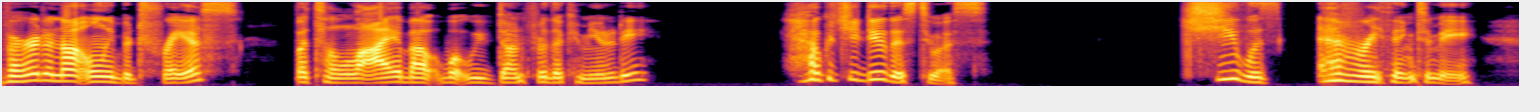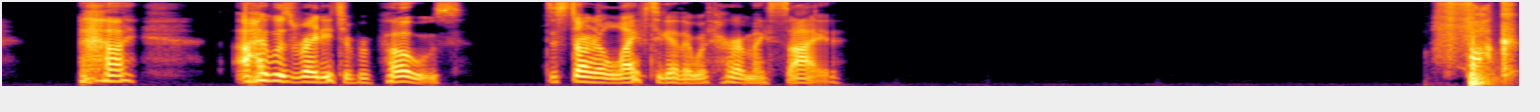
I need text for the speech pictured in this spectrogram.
For her to not only betray us, but to lie about what we've done for the community? How could she do this to us? She was everything to me. I I was ready to propose, to start a life together with her at my side. Fuck!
